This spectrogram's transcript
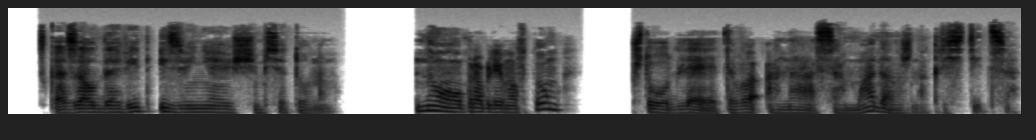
— сказал Давид извиняющимся тоном. «Но проблема в том, что для этого она сама должна креститься».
